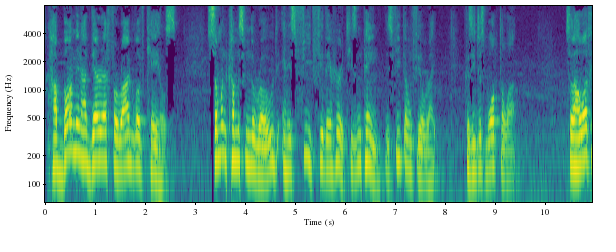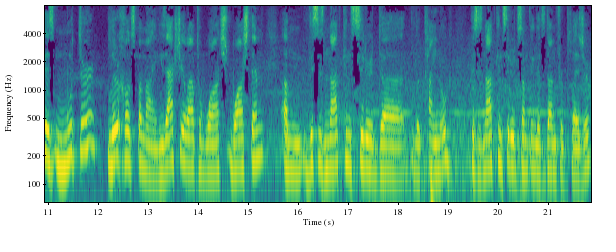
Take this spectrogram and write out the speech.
Haba min haderech for raglov kehos. Someone comes from the road and his feet feel they hurt. He's in pain. His feet don't feel right because he just walked a lot. So the halacha is mutter lirchotz b'mayim. He's actually allowed to wash wash them. Um, this is not considered uh, This is not considered something that's done for pleasure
